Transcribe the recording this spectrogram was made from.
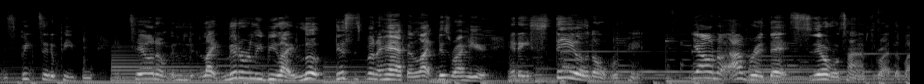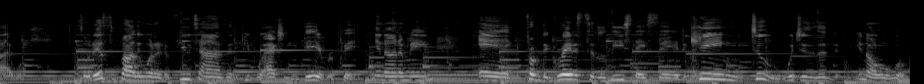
and speak to the people and tell them like literally be like look this is gonna happen like this right here and they still don't repent. Y'all know i've read that several times throughout the bible. So this is probably one of the few times that people actually did repent you know what i mean? And from the greatest to the least they said the king too which is a you know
